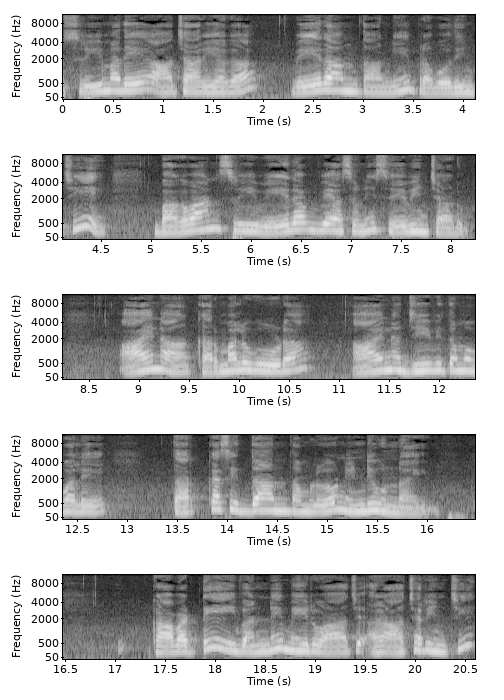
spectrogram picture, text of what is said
శ్రీమదే ఆచార్యగా వేదాంతాన్ని ప్రబోధించి భగవాన్ శ్రీ వేదవ్యాసుని సేవించాడు. ఆయన కర్మలు కూడా ఆయన జీవితము వలె తర్క సిద్ధాంతంలో నిండి ఉన్నాయి. కాబట్టి ఇవన్నీ మీరు ఆచ ఆచరించి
